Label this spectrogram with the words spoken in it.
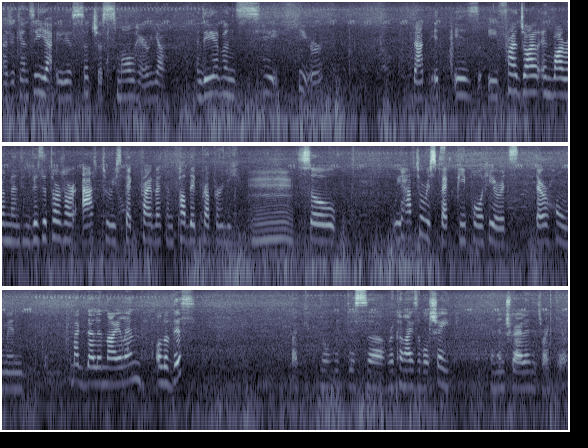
as you can see. Yeah, it is such a small area, and they even say here that it is a fragile environment, and visitors are asked to respect private and public property. Mm. So we have to respect people here. It's their home in Magdalene Island. All of this, like you know, with this uh, recognizable shape, and Entry Island is right there.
